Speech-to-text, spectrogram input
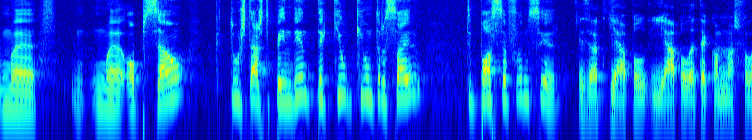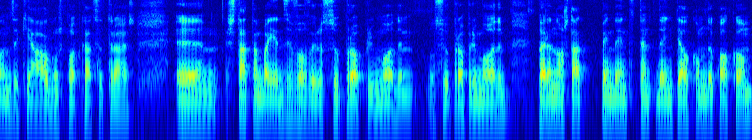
uma, uma opção que tu estás dependente daquilo que um terceiro te possa fornecer. Exato, e a Apple, e a Apple até como nós falamos aqui há alguns podcasts atrás, está também a desenvolver o seu próprio modem, o seu próprio modem, para não estar dependente tanto da Intel como da Qualcomm,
